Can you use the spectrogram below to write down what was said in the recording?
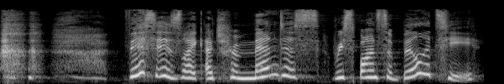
this is like a tremendous responsibility.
